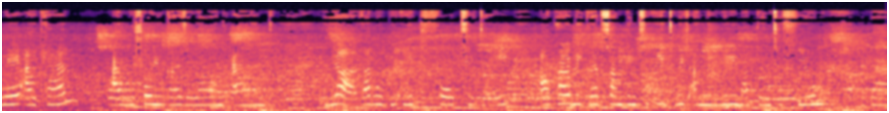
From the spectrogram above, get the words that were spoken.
where I can. I will show you guys around and yeah, that will be it for today. I'll probably grab something to eat, which I'm really not going to film. But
